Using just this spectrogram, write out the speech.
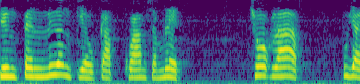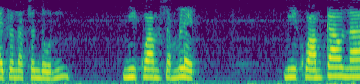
จึงเป็นเรื่องเกี่ยวกับความสำเร็จ โชคลาภ ผู้ใหญ่สนับสนุน มีความสำเร็จ มีความก้าวหน้า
